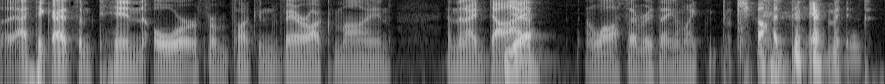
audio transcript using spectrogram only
I think I had some tin ore from fucking Varrock mine, and then I died. Yeah. I lost everything. I'm like, God damn it.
